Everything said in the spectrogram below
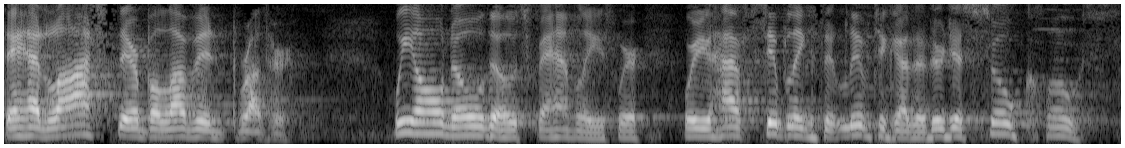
They had lost their beloved brother. We all know those families where, where you have siblings that live together. They're just so close.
